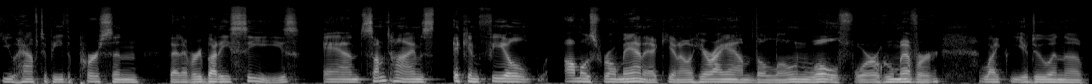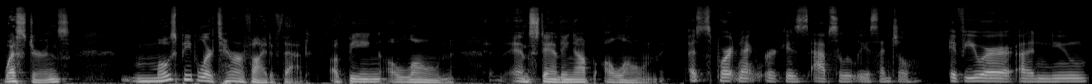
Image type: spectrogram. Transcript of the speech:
you have to be the person that everybody sees. And sometimes it can feel almost romantic, you know, here I am, the lone wolf or whomever, like you do in the Westerns. Most people are terrified of that, of being alone and standing up alone. A support network is absolutely essential. If you are a new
